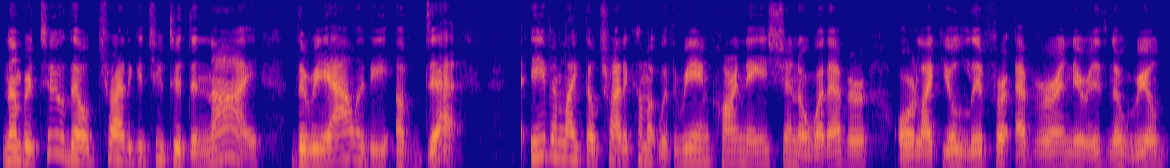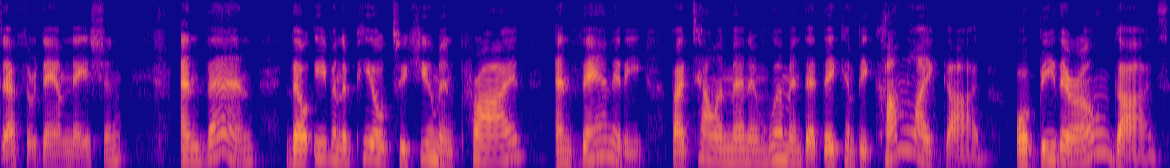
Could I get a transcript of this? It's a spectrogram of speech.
Number two, they'll try to get you to deny the reality of death. Even like they'll try to come up with reincarnation or whatever, or like you'll live forever and there is no real death or damnation. And then they'll even appeal to human pride and vanity by telling men and women that they can become like God or be their own gods,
